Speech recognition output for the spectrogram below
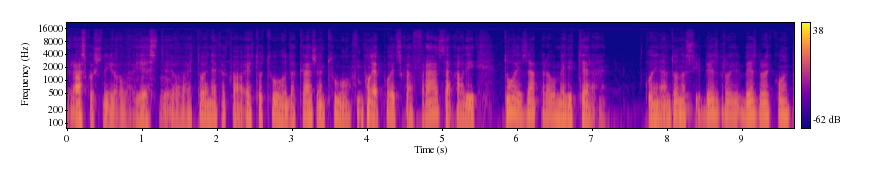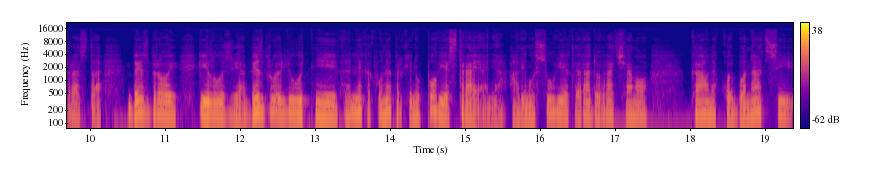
Raskošni ova, jeste. Mm. Ovaj, to je nekakva, eto tu, da kažem, tu moja poetska fraza, ali to je zapravo Mediteran koji nam donosi bezbroj, bezbroj kontrasta, bezbroj iluzija, bezbroj ljutnji, nekakvu neprekidnu povijest trajanja, ali mu se uvijek rado vraćamo kao nekoj bonaci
